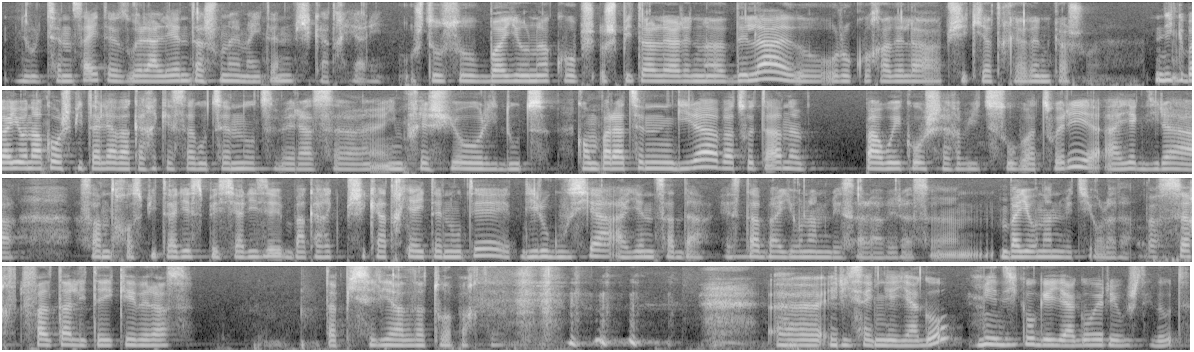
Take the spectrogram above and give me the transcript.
duritzen zait ez duela lehentasuna emaiten psikiatriari. Uste duzu Bayonako ospitalearen dela edo oroko dela psikiatriaren kasua? Nik Bayonako ospitalia bakarrik ezagutzen dut, beraz uh, impresio hori dut. Konparatzen gira batzuetan paueko zerbitzu batzueri, haiek dira zantro hospitalie spezialize bakarrik psikiatria iten dute, diru guzia haien da, ez da baionan bezala, beraz, baionan beti hola da. Eta zer falta liteike beraz? Eta pizzeria aldatu aparte? uh, erizain gehiago, mediko gehiago ere uste dut.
